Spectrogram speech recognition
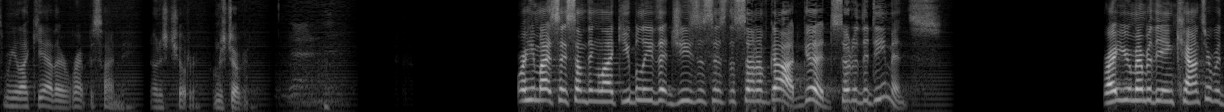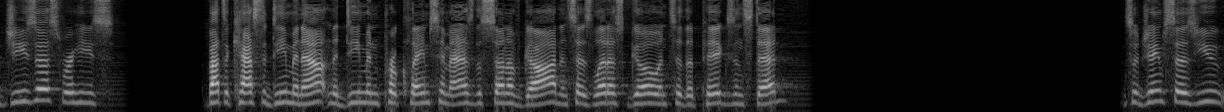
Some of you are like, Yeah, they're right beside me, known as children. I'm just joking. Or he might say something like, You believe that Jesus is the Son of God. Good. So do the demons. Right? You remember the encounter with Jesus where he's about to cast the demon out, and the demon proclaims him as the Son of God and says, Let us go into the pigs instead? So James says, You,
